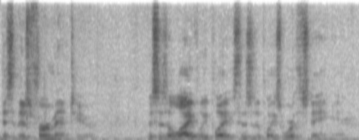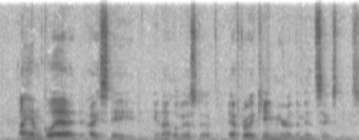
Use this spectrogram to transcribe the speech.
This there's ferment here. This is a lively place. This is a place worth staying in. I am glad I stayed in Isla Vista after I came here in the mid '60s.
